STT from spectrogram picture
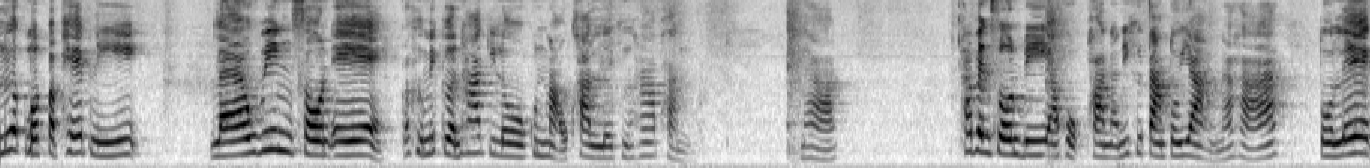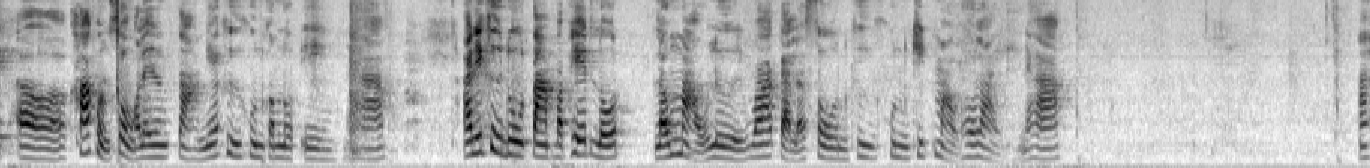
เลือกรถประเภทนี้ แล้ววิ่งโซน A ก็คือไม่เกิน 5 กิโลคุณเหมาคันเลยคือ 5,000 นะคะ ถ้าเป็นโซน B อะหกพันอันนี้คือตามตัวอย่างนะคะ ตัวเลขเอ่อค่าขนส่งอะไรต่างๆ เนี่ยคือคุณกำหนดเองนะคะ อันนี้คือดูตามประเภทรถแล้วเหมาเลยว่าแต่ละโซนคือคุณคิดเหมาเท่าไหร่นะคะอะ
